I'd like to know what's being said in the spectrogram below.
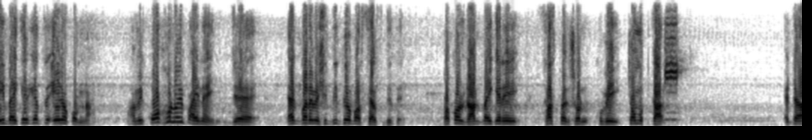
এই বাইকের ক্ষেত্রে এরকম না। আমি কখনোই পাই নাই যে একবারে বেশি দ্বিতীয়বার সেলফ দিতে। সকল ড্রাগ বাইকের এই সাসপেনশন খুবই চমৎকার। এটা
